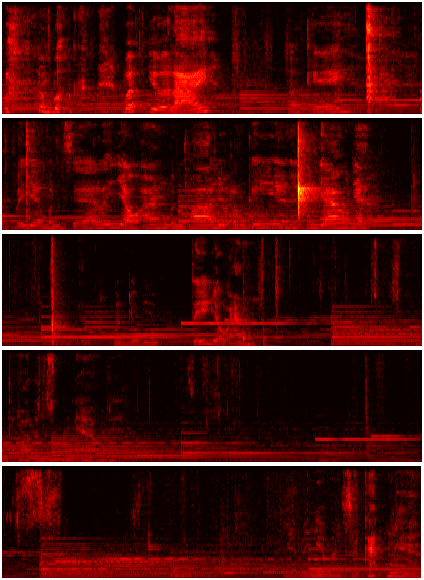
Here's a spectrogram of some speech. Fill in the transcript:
bớt bớt dừa lại. Ok. Bây giờ mình sẽ lấy dầu ăn, mình thoa vô trong cái con dao nha. Mình dùng một tí dầu ăn. Mình thoa lên con dao đi. Và bây giờ mình sẽ cắt nha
